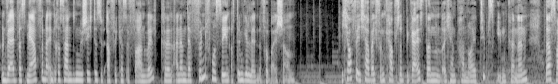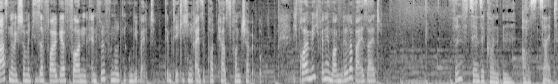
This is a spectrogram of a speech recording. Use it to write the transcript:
Und wer etwas mehr von der interessanten Geschichte Südafrikas erfahren will, kann in einem der fünf Museen auf dem Gelände vorbeischauen. Ich hoffe, ich habe euch von Kapstadt begeistern und euch ein paar neue Tipps geben können. Das war's nämlich schon mit dieser Folge von In 5 Minuten um die Welt, dem täglichen Reisepodcast von Travelbook. Ich freue mich, wenn ihr morgen wieder dabei seid. 15 Sekunden Auszeit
